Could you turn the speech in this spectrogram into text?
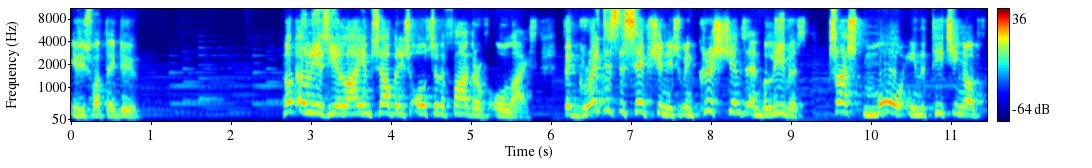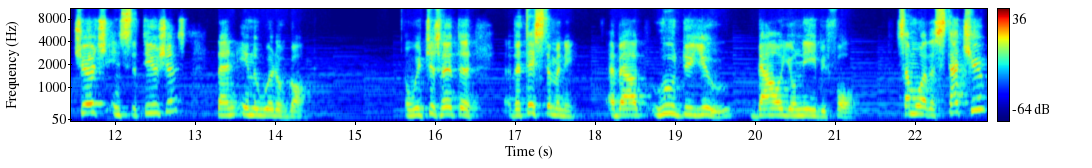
It is what they do. Not only is he a lie himself, but he's also the father of all lies. The greatest deception is when Christians and believers trust more in the teaching of church institutions than in the word of God. And we've just heard the, the testimony about who do you bow your knee before? Some other statue,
